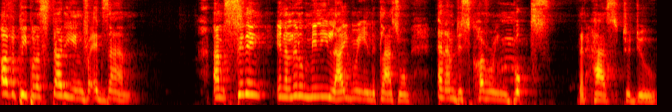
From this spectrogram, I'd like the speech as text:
other people are studying for exam, I'm sitting in a little mini library in the classroom and I'm discovering books that has to do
